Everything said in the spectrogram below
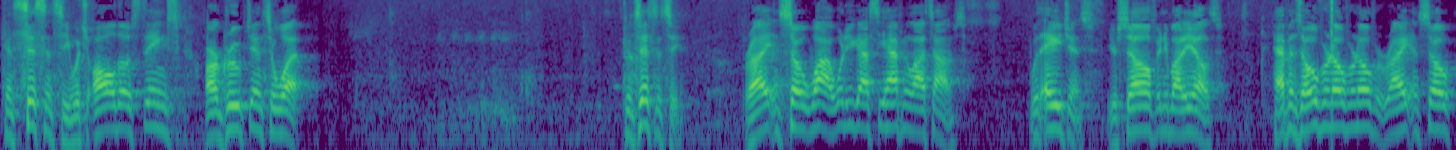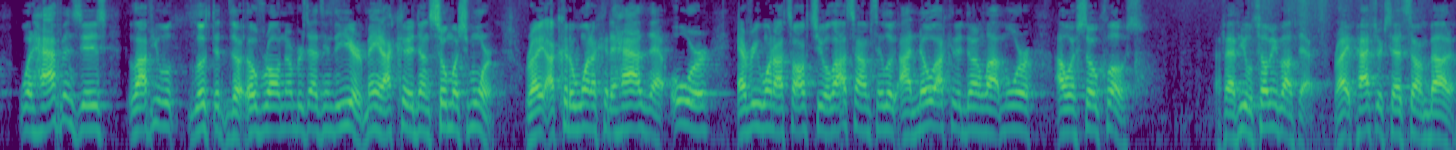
Consistency, which all those things are grouped into what? Consistency, right? And so, wow, what do you guys see happening a lot of times with agents, yourself, anybody else? Happens over and over and over, right? And so, what happens is a lot of people looked at the overall numbers at the end of the year. Man, I could have done so much more, right? I could have won, I could have had that. Or everyone I talk to a lot of times say, look, I know I could have done a lot more. I was so close. I've had people tell me about that, right? Patrick said something about it.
